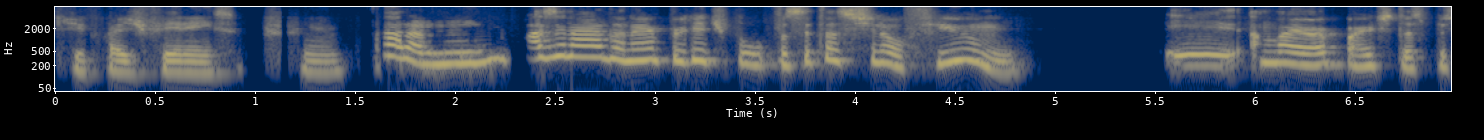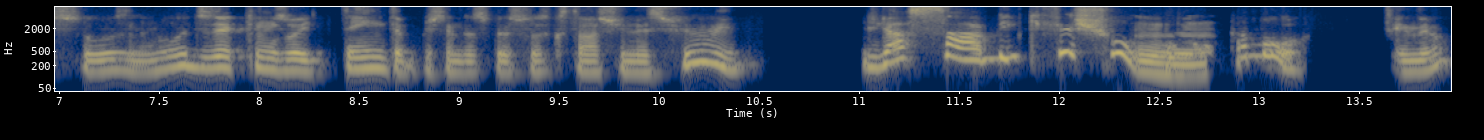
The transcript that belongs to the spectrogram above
que faz diferença pro filme? Cara, não faz nada, né? Porque, tipo, você tá assistindo ao filme e a maior parte das pessoas, né? Vou dizer que uns 80% das pessoas que estão assistindo esse filme já sabem que fechou, Uhum. acabou, entendeu?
